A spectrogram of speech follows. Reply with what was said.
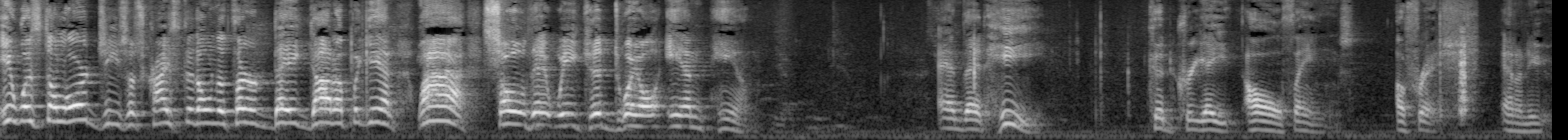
It was the Lord Jesus Christ that on the third day got up again. Why? So that we could dwell in Him. And that He could create all things afresh and anew.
